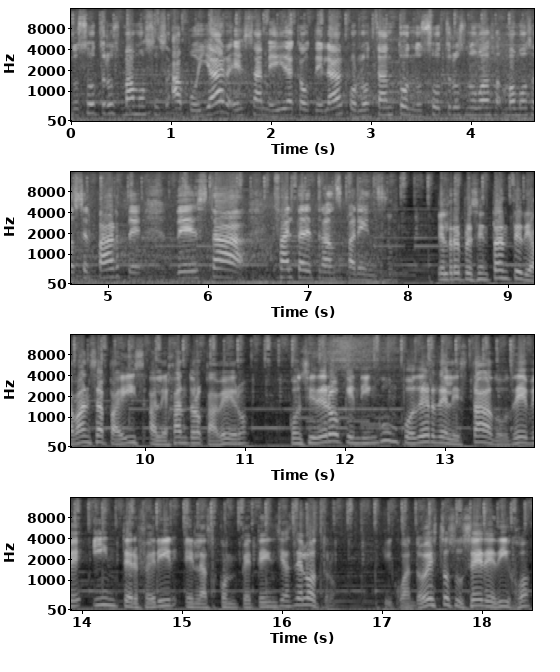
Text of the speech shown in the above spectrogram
Nosotros vamos a apoyar esa medida cautelar, por lo tanto nosotros no vamos a ser parte de esta falta de transparencia. El representante de Avanza País, Alejandro Cabero, consideró que ningún poder del Estado debe interferir en las competencias del otro. Y cuando esto sucede, dijo,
